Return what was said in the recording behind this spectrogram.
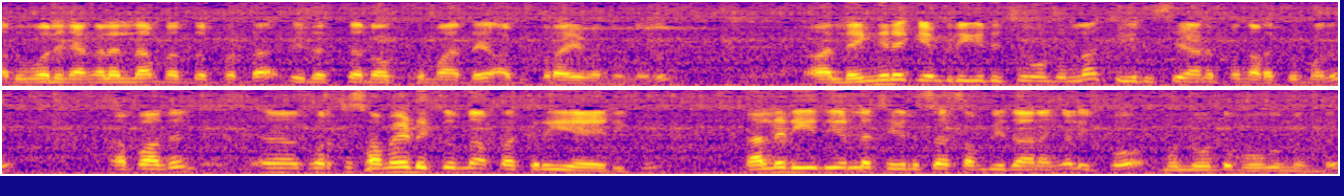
അതുപോലെ ഞങ്ങളെല്ലാം ബന്ധപ്പെട്ട വിദഗ്ധ ഡോക്ടർമാരുടെ അഭിപ്രായം എന്നുള്ളത്. ലെങ്ങിനെ കേന്ദ്രീകരിച്ചുകൊണ്ടുള്ള ചികിത്സയാണ് ഇപ്പോൾ നടക്കുന്നത്. അപ്പോൾ അതിൽ കുറച്ച് സമയമെടുക്കുന്ന പ്രക്രിയയായിരിക്കും. നല്ല രീതിയിലുള്ള ചികിത്സാ സംവിധാനങ്ങൾ ഇപ്പോൾ മുന്നോട്ട് പോകുന്നുണ്ട്.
